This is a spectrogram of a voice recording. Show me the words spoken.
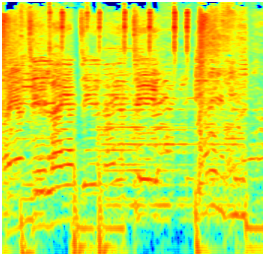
Loyalty, loyalty, loyalty.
